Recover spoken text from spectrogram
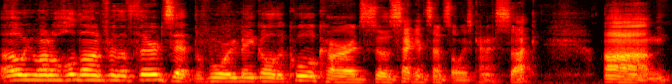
"Oh, we want to hold on for the third set before we make all the cool cards." So the second sets always kind of suck. Um,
